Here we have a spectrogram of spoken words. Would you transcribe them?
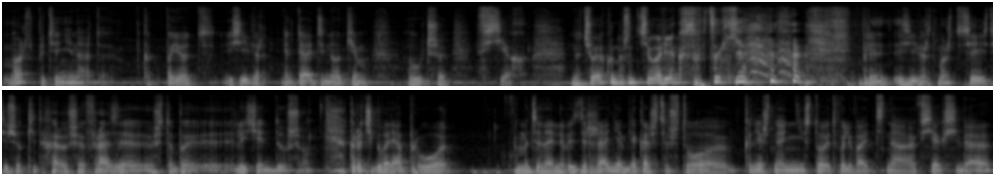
может быть, и не надо. Как поет Зиверт, иногда одиноким лучше всех. Но человеку нужен человек все-таки. Блин, Зиверт, может, у тебя есть еще какие-то хорошие фразы, чтобы лечить душу? Короче говоря, про эмоциональное воздержание, мне кажется, что, конечно, не стоит выливать на всех себя,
